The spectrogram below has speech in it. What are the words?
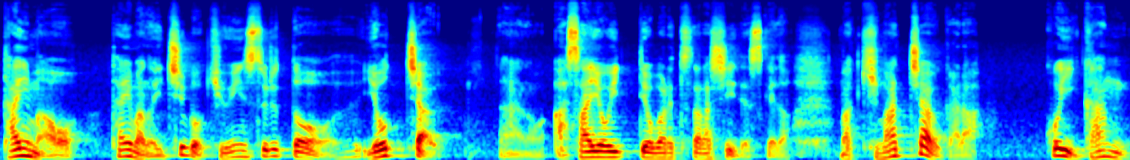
大麻を大麻の一部を吸引すると酔っちゃうあの朝酔いって呼ばれてたらしいですけど、まあ、決まっちゃうからこれいかん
